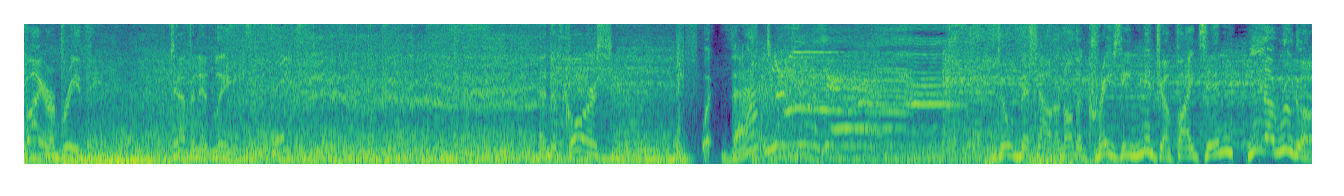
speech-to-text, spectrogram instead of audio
Fire breathing? Definitely. And of course, what, that? Don't miss out on all the crazy ninja fights in Naruto.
